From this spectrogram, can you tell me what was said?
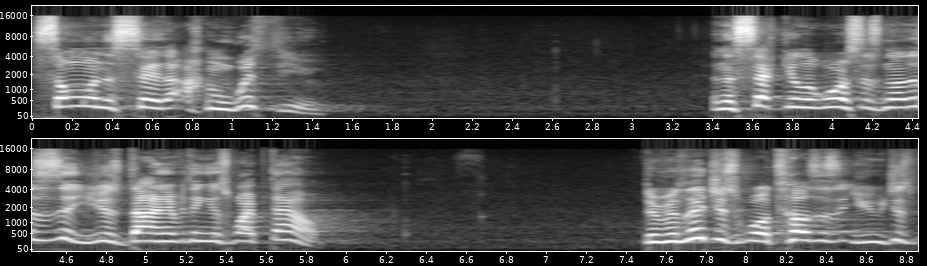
someone to say that I'm with you. And the secular world says, no, this is it. You just die and everything is wiped out. The religious world tells us that you just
